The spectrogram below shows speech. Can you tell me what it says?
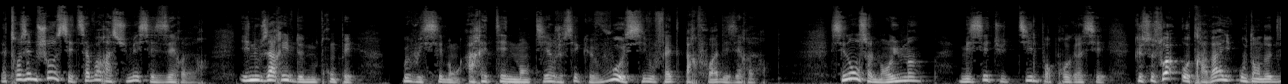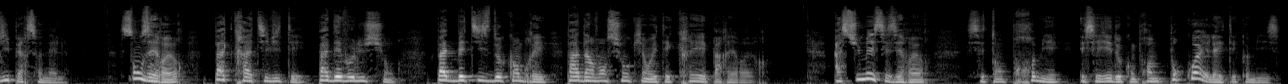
La troisième chose, c'est de savoir assumer ses erreurs. Il nous arrive de nous tromper. Oui, oui, c'est bon, arrêtez de mentir, je sais que vous aussi vous faites parfois des erreurs. C'est non seulement humain, mais c'est utile pour progresser, que ce soit au travail ou dans notre vie personnelle. Sans erreur, pas de créativité, pas d'évolution, pas de bêtises de cambré, pas d'inventions qui ont été créées par erreur. Assumer ces erreurs, c'est en premier essayer de comprendre pourquoi elle a été commise.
